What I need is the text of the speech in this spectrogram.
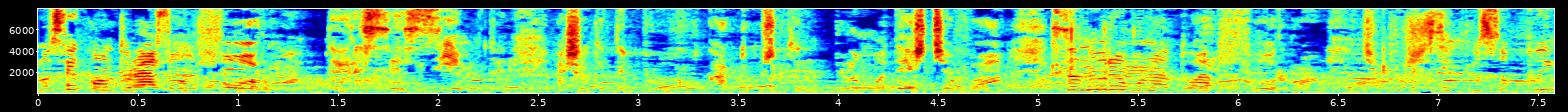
nu se conturează în formă, dar se simte. Așa că te provoc atunci când plămădești ceva, să nu rămână doar forma, ci pur și simplu să pui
